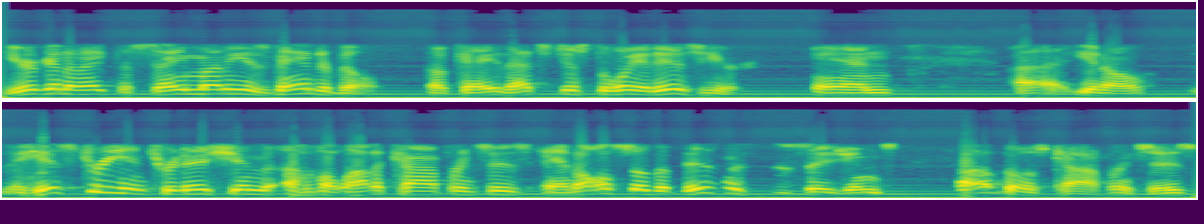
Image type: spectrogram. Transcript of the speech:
you're going to make the same money as Vanderbilt. Okay, that's just the way it is here. And uh, you know, the history and tradition of a lot of conferences and also the business decisions of those conferences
